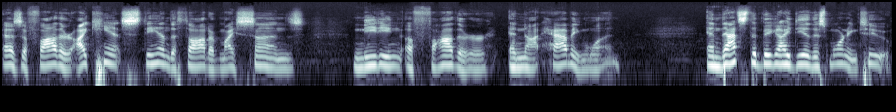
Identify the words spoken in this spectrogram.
as a father, I can't stand the thought of my sons needing a father and not having one. And that's the big idea this morning, too.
